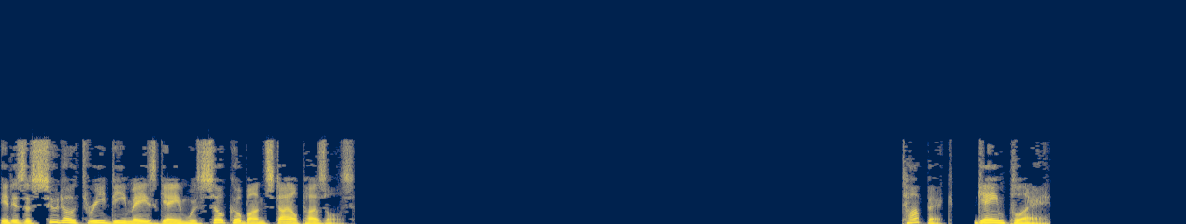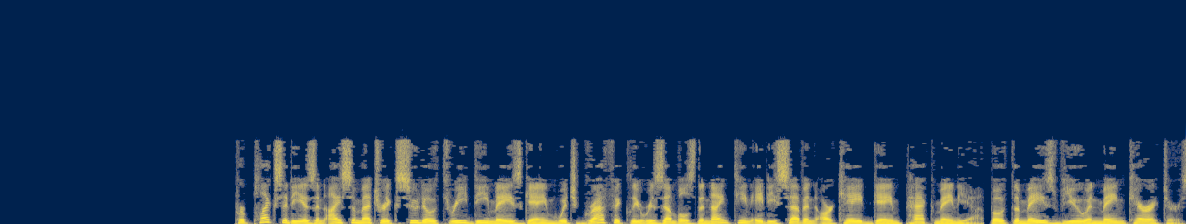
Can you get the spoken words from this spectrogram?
It is a pseudo 3D maze game with Sokoban-style puzzles. Gameplay Perplexity is an isometric pseudo-3D maze game which graphically resembles the 1987 arcade game Pac-Mania both the maze view and main characters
